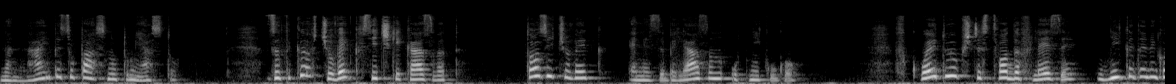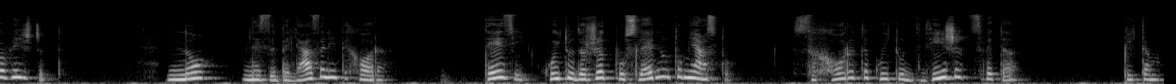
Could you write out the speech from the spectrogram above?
на най-безопасното място. За такъв човек всички казват този човек е незабелязан от никого. В което и общество да влезе, никъде не го виждат. Но незабелязаните хора, тези, които държат последното място, са хората, които движат света. Питам,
